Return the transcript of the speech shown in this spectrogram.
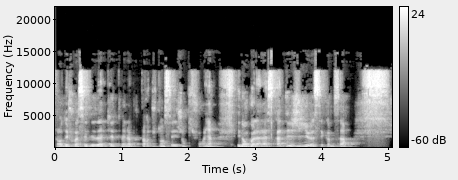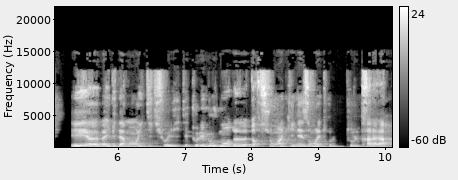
Alors des fois c'est des athlètes mais la plupart du temps c'est des gens qui font rien. Et donc voilà la stratégie c'est comme ça. Et bah, évidemment il dit qu'il faut éviter tous les mouvements de torsion inclinaison et tout, le tralala.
